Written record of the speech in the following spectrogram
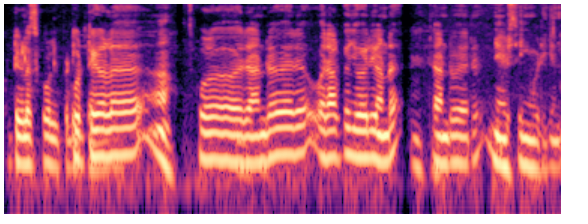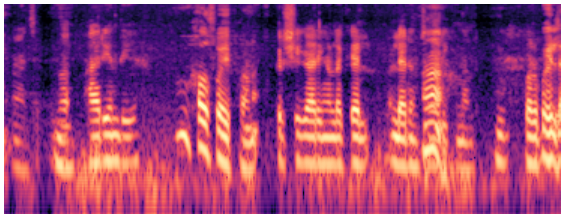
കുട്ടികൾ സ്കൂളിൽ കുട്ടികൾ ആ സ്കൂൾ രണ്ടുപേര് ഒരാൾക്ക് ജോലിയുണ്ട് രണ്ടുപേര് നേഴ്സിംഗ് പഠിക്കുന്നു. ഭാര്യ എന്ത് ചെയ്യുക? ഹൗസ് വൈഫാണ്. കൃഷി കാര്യങ്ങളിലൊക്കെ എല്ലാവരും സഹകരിക്കുന്നുണ്ട് കുഴപ്പമില്ല.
